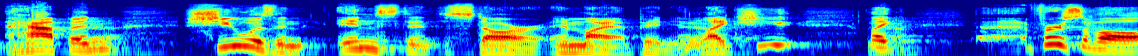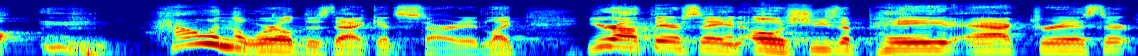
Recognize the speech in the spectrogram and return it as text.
happen, yeah. she was an instant star, in my opinion. Yeah. Like she, like yeah. uh, first of all, how in the world does that get started? Like you're out there saying, "Oh, she's a paid actress." They're,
